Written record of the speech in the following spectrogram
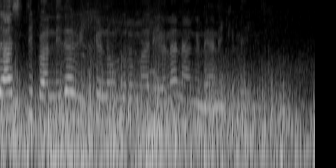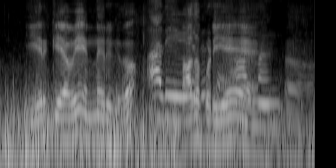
ஜாஸ்தி பண்ணி தான் விற்கணுங்கிற மாதிரியெல்லாம் நாங்கள் நினைக்கலைங்க. இயற்கையாகவே என்ன இருக்குதோ அது ஆஹ்,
